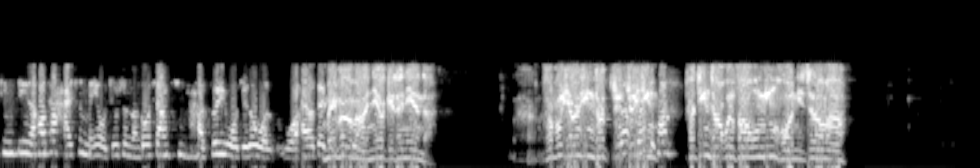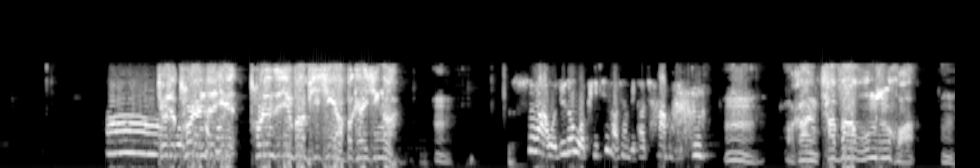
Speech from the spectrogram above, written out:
心经，然后他还是没有就是能够相信他，所以我觉得我我还要再没办法，你要给他念的。啊他不相信，他最最近他经常会发无名火，你知道吗？哦，就是突然之间，突然之间发脾气啊，不开心啊，嗯是吧？我觉得我脾气好像比他差吧。嗯，我看，他发无名火，嗯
